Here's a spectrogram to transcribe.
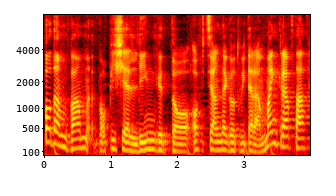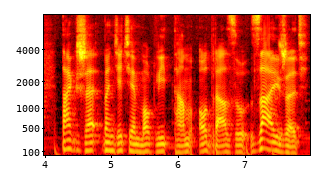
Podam wam w opisie link do oficjalnego Twittera Minecrafta, także będziecie mogli tam od razu zajrzeć.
